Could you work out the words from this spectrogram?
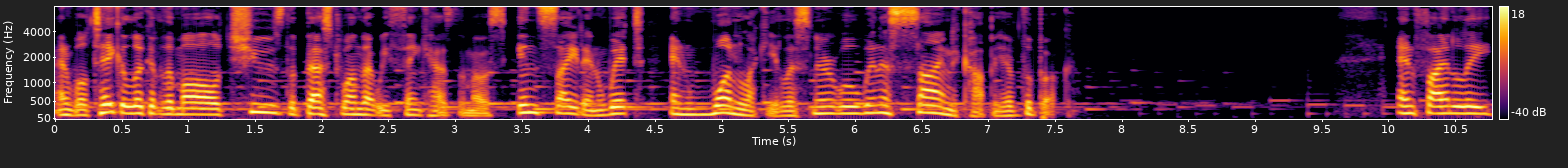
And we'll take a look at them all, choose the best one that we think has the most insight and wit, and one lucky listener will win a signed copy of the book. And finally,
